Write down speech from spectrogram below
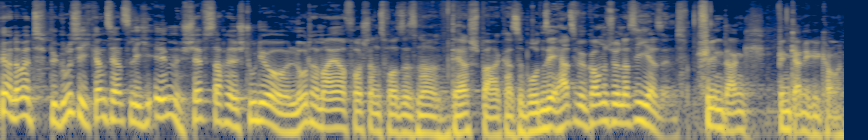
Ja, und damit begrüße ich ganz herzlich im Chefsache-Studio Lothar Mayer, Vorstandsvorsitzender der Sparkasse Bodensee. Herzlich willkommen, schön, dass Sie hier sind. Vielen Dank, bin gerne gekommen.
